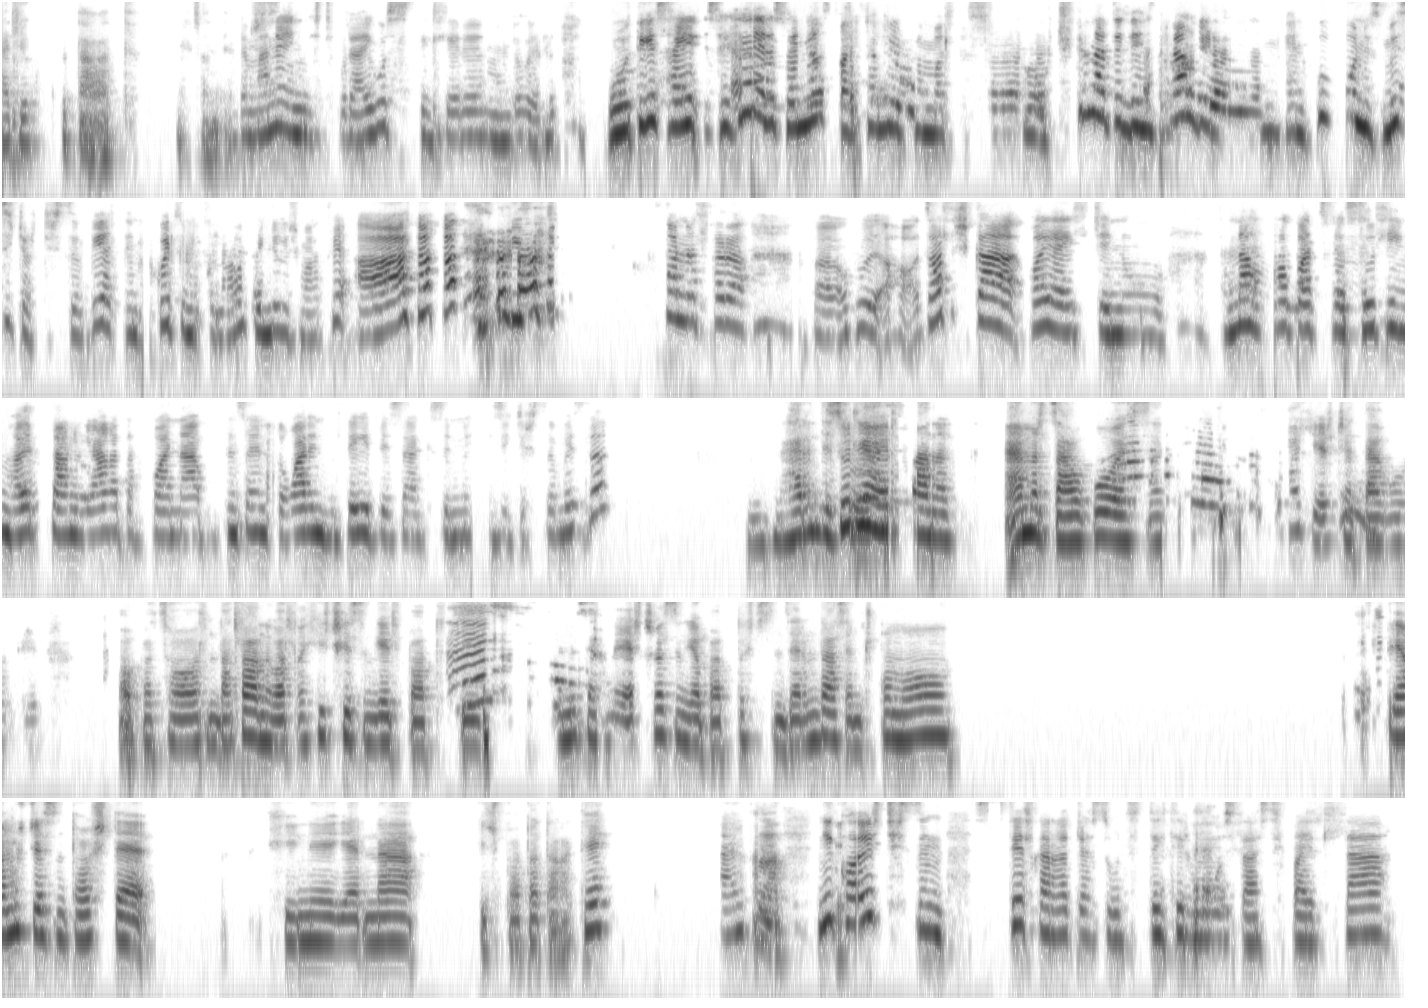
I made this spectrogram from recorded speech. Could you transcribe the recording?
Алиг хүүд аваад болцоонд. Манай энэ ч бүр айгүй сэтгэлээрээ мундаг байдаг. Өө тэгээ сая сахин дээр сониос батами юм бол өчтөр надад инстаграм дээр тань хүүхнээс мессеж орж ирсэн. Би яг танихгүй л юм байна. Энийг гэж магадгүй. Аа. Хонолохоор зоолшка гоё аялж гин үү? Танаа хог бацхаа сүүлийн 2 цаг яагаад авахгүй байна? Бүтэн сайн дугаарыг хүлээгээд байсан гэсэн мессеж ирсэн байсан. Харин сүүлийн 2 цаг амар завгүй байсан хол ярьж чадаагүй. Боцоолн 7 хоног болгоо хийчихсэн гэж боддгийг. Энэ сайхан ярьчихсан гэж боддог гэсэн заримдаа амжихгүй мөө. Ямар ч байсан тууштай хийнэ ярина гэж бодоод байгаа тий. Нэг хоёр ч гэсэн сэтгэл гаргаж бас үздэг тэр хүмүүст бас их баярлалаа.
